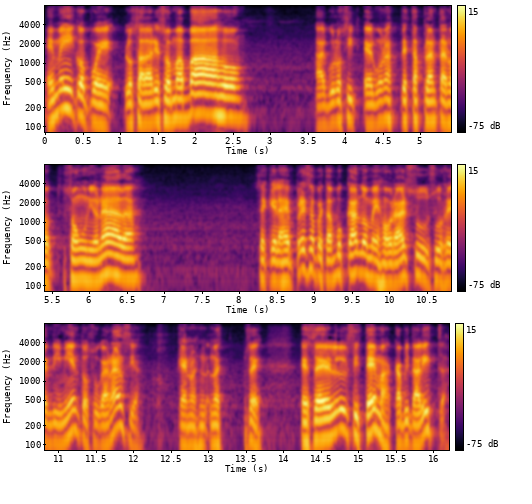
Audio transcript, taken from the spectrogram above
En México, pues, los salarios son más bajos, algunos, algunas de estas plantas no son unionadas. O sea que las empresas pues están buscando mejorar su, rendimiento, su ganancia, que no es, no es, ese es el sistema capitalista.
